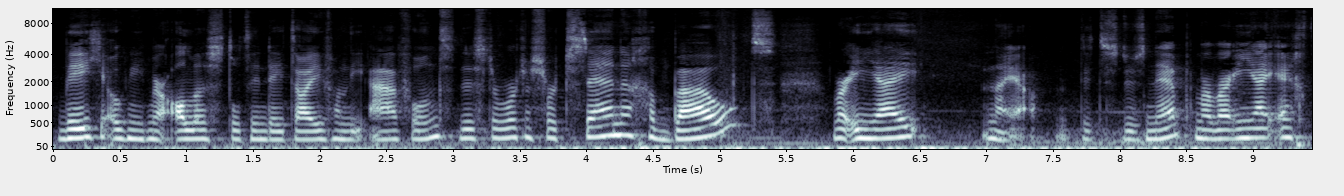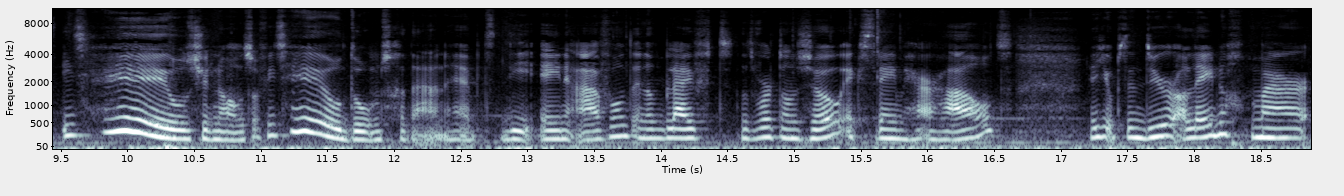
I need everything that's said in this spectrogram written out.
weet je ook niet meer alles tot in detail van die avond. Dus er wordt een soort scène gebouwd waarin jij, nou ja, dit is dus nep, maar waarin jij echt iets heel gênants of iets heel doms gedaan hebt die ene avond. En dat blijft, dat wordt dan zo extreem herhaald dat je op den duur alleen nog maar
